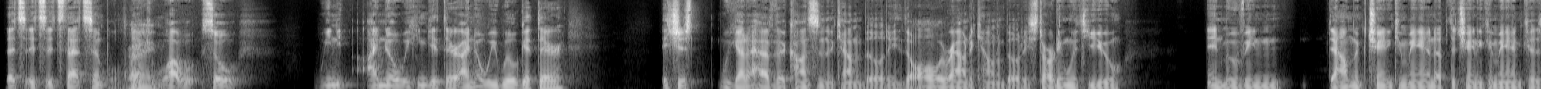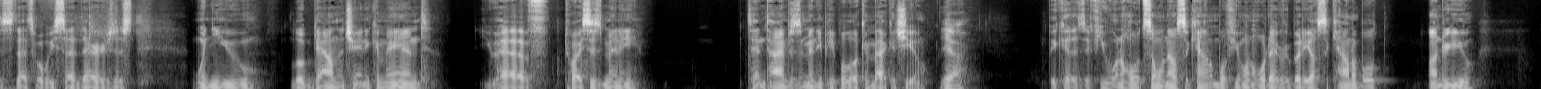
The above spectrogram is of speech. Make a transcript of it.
That's it's it's that simple. Like Right. why, so we I know we can get there. I know we will get there. It's just we got to have the constant accountability, the all around accountability, starting with you and moving down the chain of command, up the chain of command, because that's what we said there is just when you look down the chain of command, you have twice as many, 10 times as many people looking back at you. Yeah. Because if you want to hold someone else accountable, if you want to hold everybody else accountable under you,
